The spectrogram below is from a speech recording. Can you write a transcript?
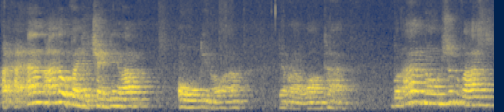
I, I, I know things are changing, and I'm old, you know, and I've been around a long time. But I've known supervisors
